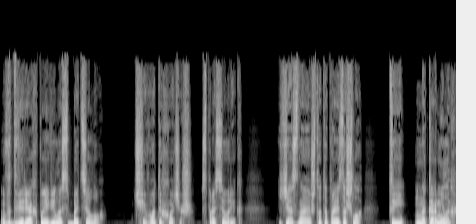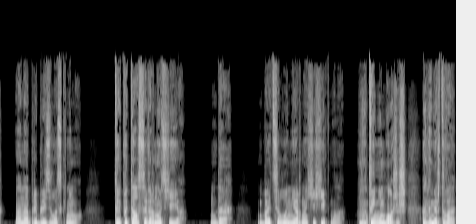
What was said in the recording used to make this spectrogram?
В дверях появилась Бетти Ло. «Чего ты хочешь?» — спросил Рик. «Я знаю, что-то произошло. Ты накормил их?» Она приблизилась к нему. «Ты пытался вернуть ее?» «Да». Бетти Лу нервно хихикнула. «Но ты не можешь. Она мертва.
